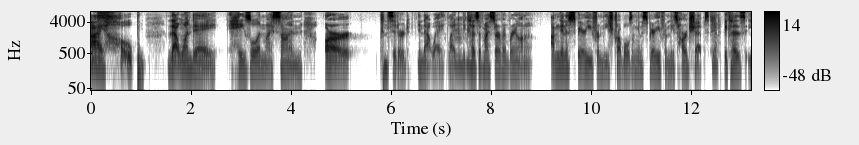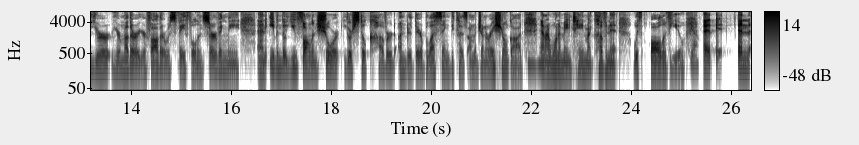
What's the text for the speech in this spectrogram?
I hope that one day Hazel and my son are considered in that way. Like, mm-hmm. because of my servant Brieanna, I'm going to spare you from these troubles. I'm going to spare you from these hardships because your your mother or your father was faithful in serving me and even though you've fallen short, you're still covered under their blessing because I'm a generational God mm-hmm. and I want to maintain my covenant with all of you. Yeah. And it, and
